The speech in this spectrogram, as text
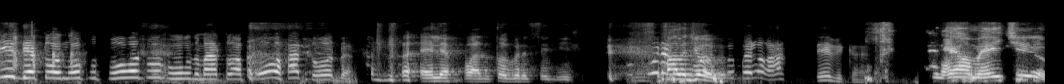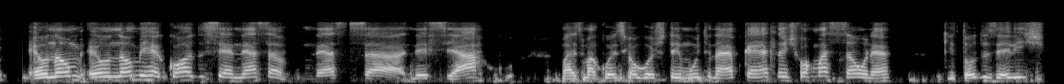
E detonou com todo mundo, matou a porra toda. Ele é foda, Toguro é sinistro. Fala, Diogo. Foi o melhor arco que teve, cara. Realmente, eu não, eu não me recordo se é nessa, nessa, nesse arco, mas uma coisa que eu gostei muito na época é a transformação, né? Que todos eles,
